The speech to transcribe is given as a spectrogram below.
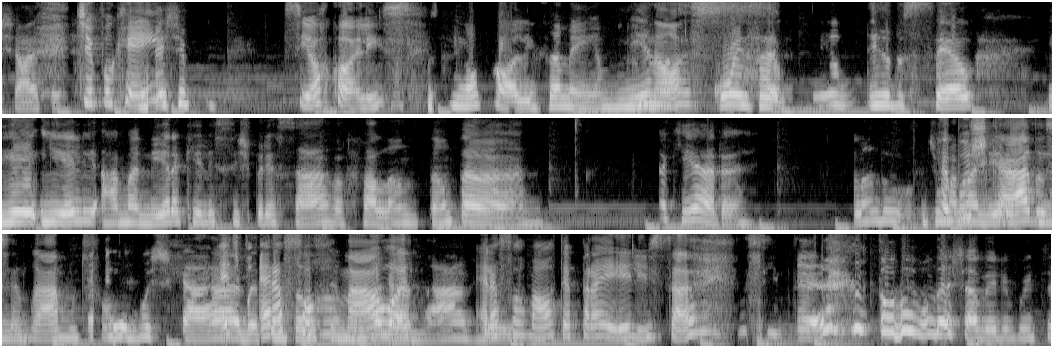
chata. Tipo, quem? Mas, tipo, Sr. Collins. o Sr. Collins também, a mesma Nossa. coisa, meu Deus do céu. E, e ele, a maneira que ele se expressava, falando tanta. O que era? Falando de uma Rebuscado, maneira. sei Assim, lá, muito é formal. rebuscada, É, tipo, era formal, era- agradável. Era formal até pra eles, sabe? Todo mundo achava ele muito.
